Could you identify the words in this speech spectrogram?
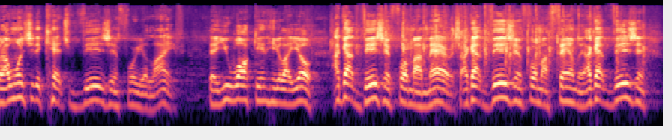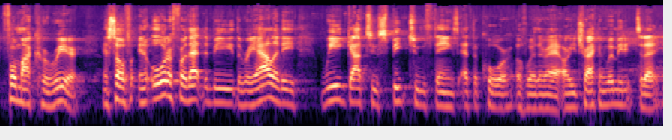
But I want you to catch vision for your life. That you walk in here like, yo, I got vision for my marriage. I got vision for my family. I got vision for my career. And so, in order for that to be the reality, we got to speak to things at the core of where they're at. Are you tracking with me today?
